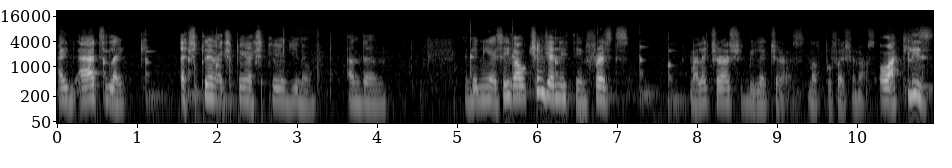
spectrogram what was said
I, I had to like explain, explain, explain, you know, and then and then yeah. So if I would change anything, first, my lecturers should be lecturers, not professionals, or at least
